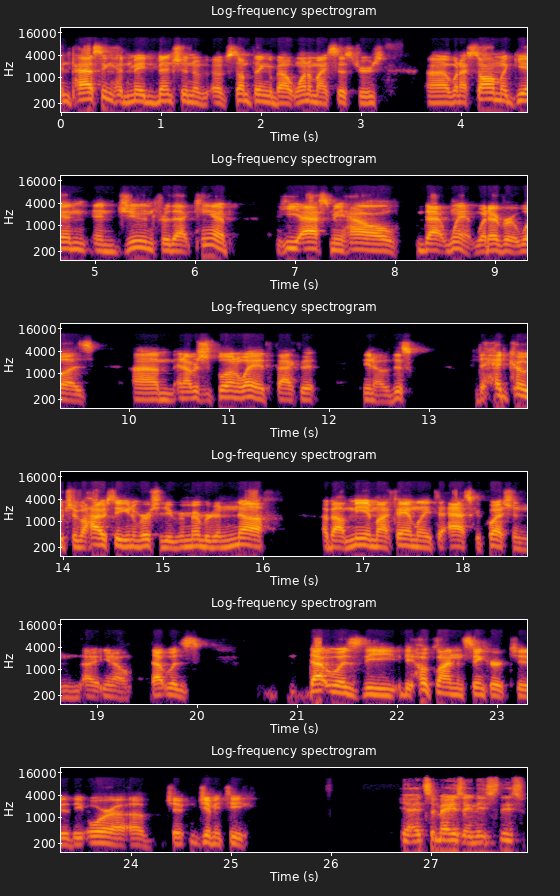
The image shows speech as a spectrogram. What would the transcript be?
In passing, had made mention of, of something about one of my sisters uh, when I saw him again in June for that camp, he asked me how that went, whatever it was. Um, and I was just blown away at the fact that, you know, this, the head coach of Ohio State University remembered enough about me and my family to ask a question. Uh, you know, that was, that was the, the hook, line and sinker to the aura of J- Jimmy T. Yeah, it's amazing. These, these,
